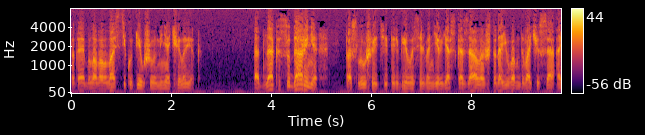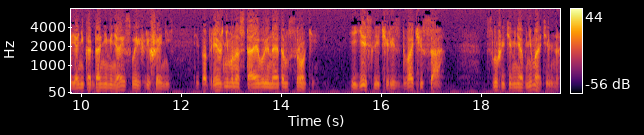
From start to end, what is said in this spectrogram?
пока я была во власти купившего меня человека. Однако, сударыня, послушайте, перебила Сильвандир, я сказала, что даю вам два часа, а я никогда не меняю своих решений и по-прежнему настаиваю на этом сроке. И если через два часа, слушайте меня внимательно,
